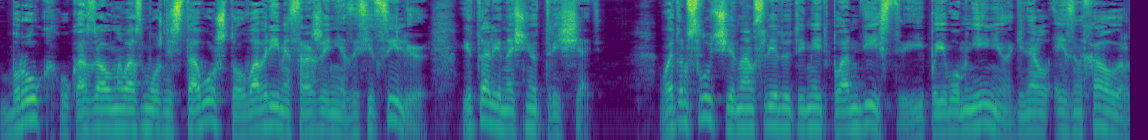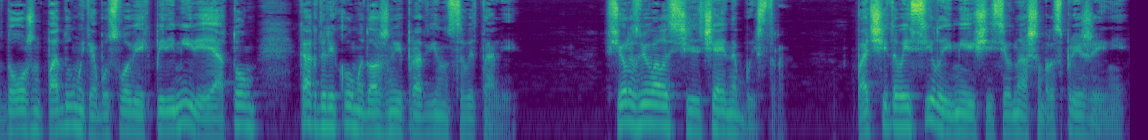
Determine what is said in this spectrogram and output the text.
Брук указал на возможность того, что во время сражения за Сицилию Италия начнет трещать. В этом случае нам следует иметь план действий, и, по его мнению, генерал Эйзенхауэр должен подумать об условиях перемирия и о том, как далеко мы должны продвинуться в Италии. Все развивалось чрезвычайно быстро. Подсчитывая силы, имеющиеся в нашем распоряжении,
